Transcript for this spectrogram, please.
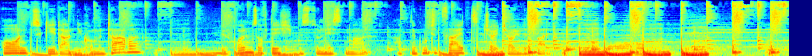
und geh da in die Kommentare. Wir freuen uns auf dich. Bis zum nächsten Mal. Habt eine gute Zeit. Ciao, ciao, bis bald. Thank you.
